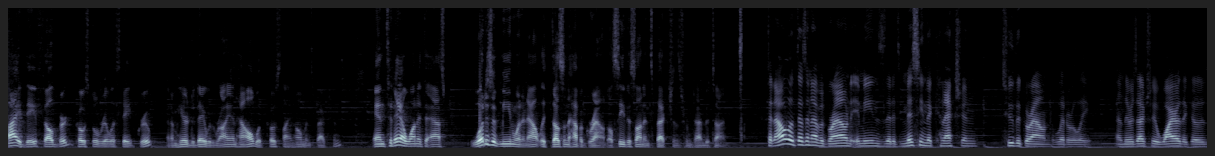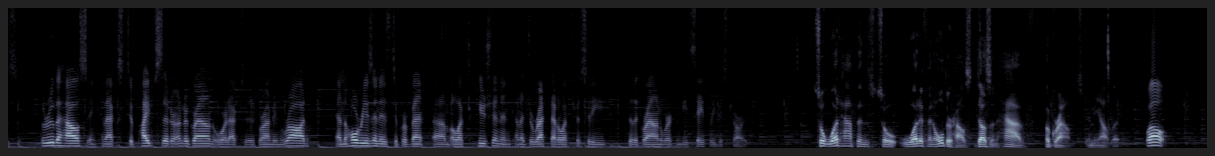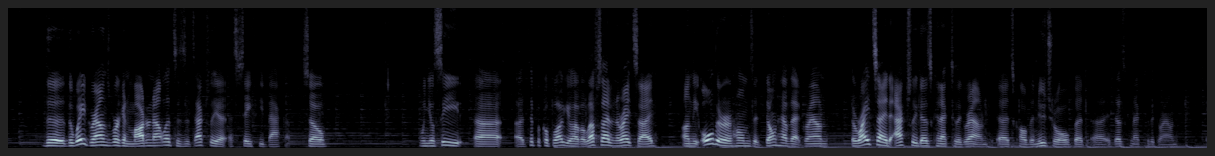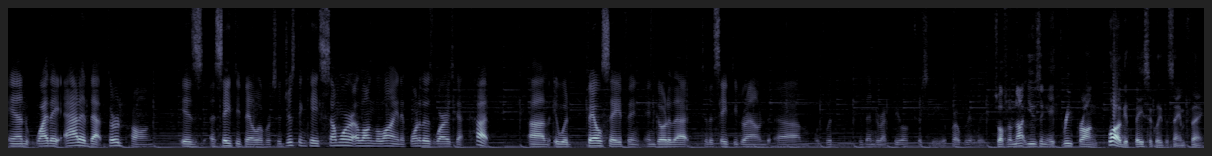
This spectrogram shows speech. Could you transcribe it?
Hi, Dave Feldberg, Coastal Real Estate Group, and I'm here today with Ryan Howell with Coastline Home Inspections. And today I wanted to ask, what does it mean when an outlet doesn't have a ground? I'll see this on inspections from time to time. If an outlet doesn't have a ground, it means that it's missing the connection to the ground, literally. And there's actually a wire that goes through the house and connects to pipes that are underground or it actually a grounding rod. And the whole reason is to prevent um, electrocution and kind of direct that electricity to the ground where it can be safely discharged. So what happens, so what if an older house doesn't have a ground in the outlet? Well, the, the way grounds work in modern outlets is it's actually a, a safety backup. So when you'll see uh, a typical plug, you'll have a left side and a right side. On the older homes that don't have that ground, the right side actually does connect to the ground. Uh, it's called the neutral, but uh, it does connect to the ground. And why they added that third prong is a safety failover. So just in case somewhere along the line, if one of those wires got cut, um, it would fail safe and, and, go to that to the safety ground, um, which would, then direct the electricity appropriately. So if I'm not using a three-prong plug, it's basically the same thing.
